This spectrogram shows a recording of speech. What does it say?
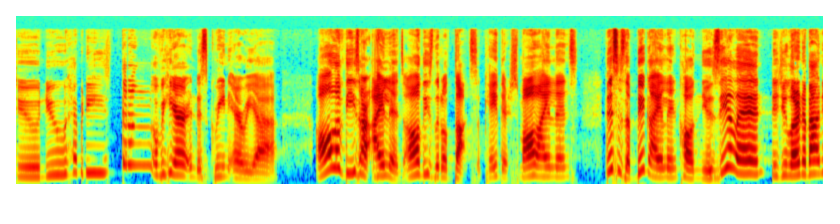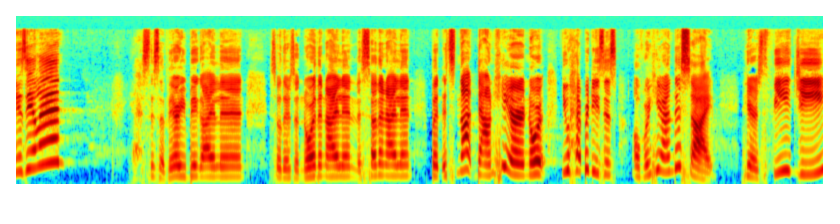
to New Hebrides over here in this green area. All of these are islands, all these little dots, okay? They're small islands. This is a big island called New Zealand. Did you learn about New Zealand? Yes, this is a very big island. So there's a northern island and a southern island, but it's not down here. Nor New Hebrides is over here on this side. Here's Fiji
